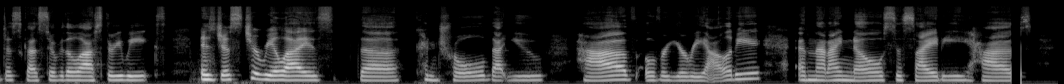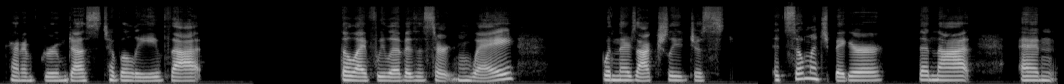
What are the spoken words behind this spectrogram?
discussed over the last three weeks is just to realize the control that you have over your reality, and that I know society has kind of groomed us to believe that the life we live is a certain way when there's actually just it's so much bigger than that. And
